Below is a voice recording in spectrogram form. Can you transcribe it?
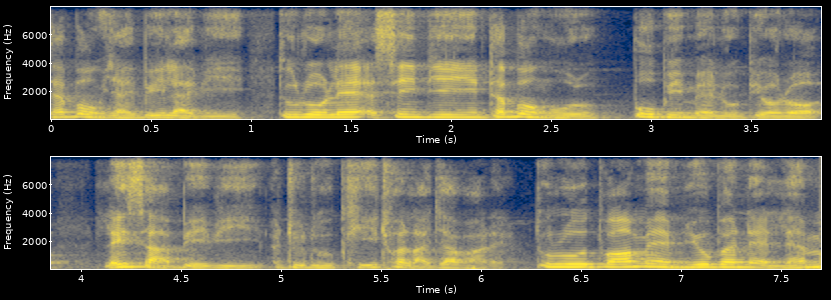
ဓာတ်ပုံရိုက်ပေးလိုက်ပြီးသူတို့လည်းအဆင်ပြေရင်ဓာတ်ပုံကိုပို့ပေးမယ်လို့ပြောတော့လိပ်စာပေးပြီးအတူတူခီးထွက်လာကြပါတယ်သူတို့သွားမဲ့မျိုးဘက်နဲ့လမ်းမ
